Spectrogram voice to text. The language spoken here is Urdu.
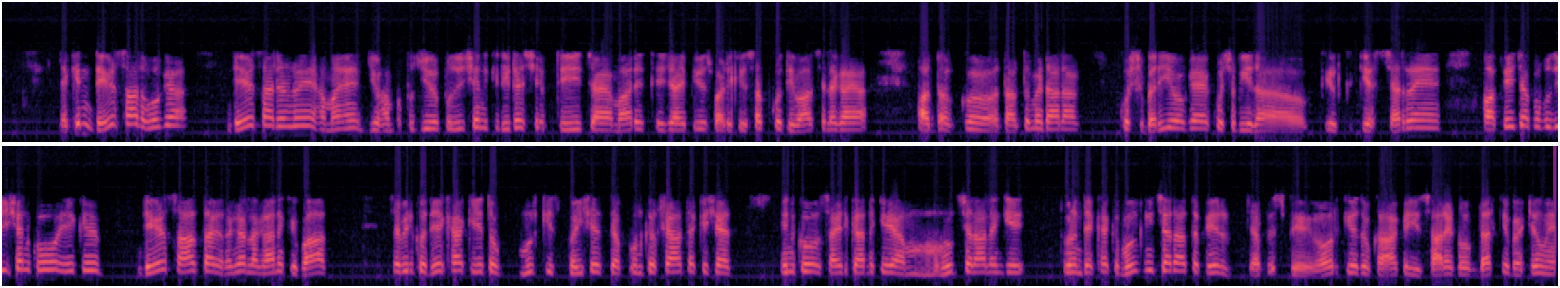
لیکن ڈیڑھ سال ہو گیا۔ ڈیڑھ سال انہوں نے ہمیں جو ہم جو اپوزیشن کی لیڈرشپ تھی، چاہے ہمارے تھے، چاہے پیپلز پارٹی کی، سب کو دیوار سے لگایا۔ اور عدالتوں میں ڈالا۔ کچھ بری ہو گئے، کچھ بھی کیس چل رہے ہیں۔ اور پھر جب اپوزیشن کو ایک ڈیڑھ سال تک رنگر لگانے کے بعد جب ان کو دیکھا کہ یہ تو ملک کی معیشت ان کا خیال تھا کہ شاید ان کو سائڈ کرنے کے ہم ملک چلا لیں گے۔ تو انہوں نے دیکھا کہ ملک نہیں چل رہا، تو پھر جب اس پہ غور کیا تو کہا کہ یہ سارے لوگ ڈر کے بیٹھے ہوئے ہیں۔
